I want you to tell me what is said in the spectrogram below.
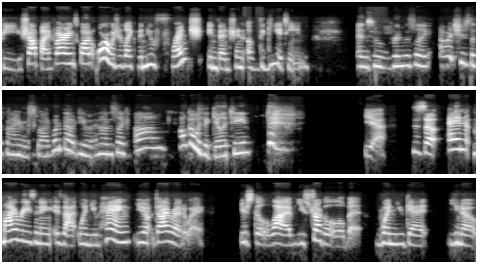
be shot by a firing squad or would you like the new French invention of the guillotine? And so Rin was like, I would choose the firing squad. What about you? And I was like, um, I'll go with a guillotine. Yeah. So, and my reasoning is that when you hang, you don't die right away. You're still alive. You struggle a little bit. When you get, you know,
